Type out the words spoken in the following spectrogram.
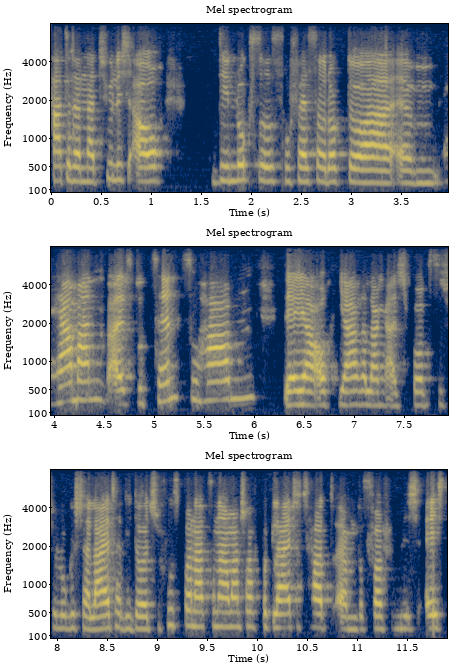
hatte dann natürlich auch den Luxus, Professor Dr. Ähm, Hermann als Dozent zu haben, der ja auch jahrelang als sportpsychologischer Leiter die deutsche Fußballnationalmannschaft begleitet hat. Ähm, das war für mich echt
